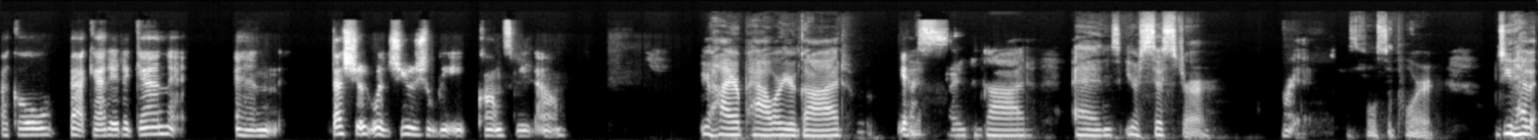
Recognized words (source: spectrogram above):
I go back at it again. And that's what usually calms me down. Your higher power, your God. Yes. Praying to God and your sister. Right. Full support. Do you have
